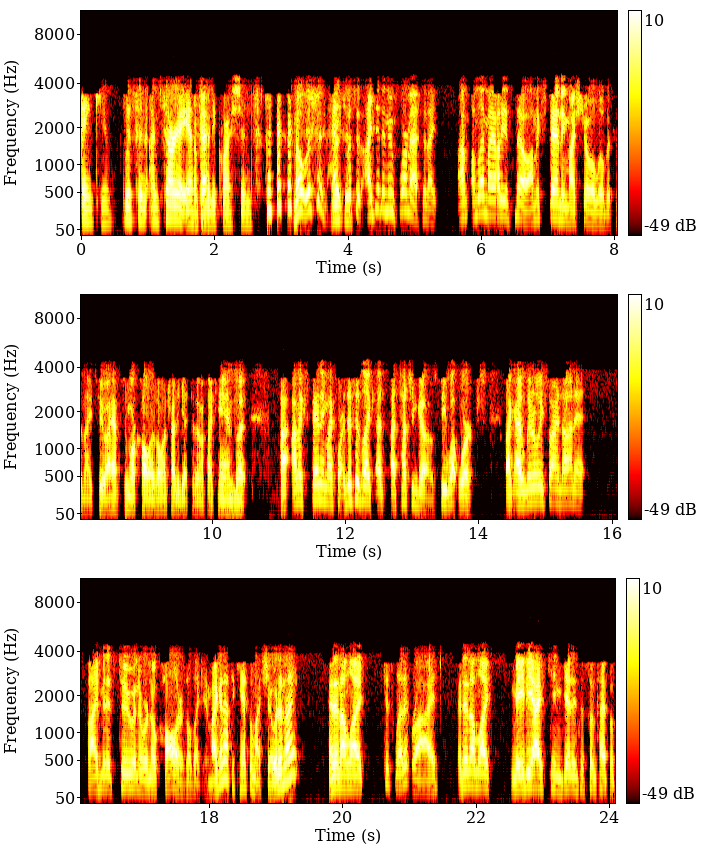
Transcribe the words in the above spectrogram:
Thank you. Listen, I'm sorry I asked Okay. so many questions. No, listen. Hey, Listen. listen. I did a new format tonight. I'm, I'm letting my audience know. I'm expanding my show a little bit tonight too. I have two more callers. I want to try to get to them if I can, but I, I'm expanding my. This is like a, a touch and go. See what works. Like I literally signed on at five minutes to, and there were no callers. I was like, am I gonna have to cancel my show tonight? And then I'm like, just let it ride. And then I'm like, maybe I can get into some type of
